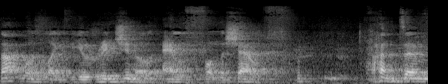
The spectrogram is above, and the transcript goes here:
That was like the original elf on the shelf. and, um,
